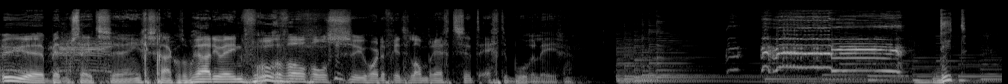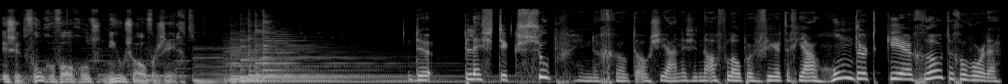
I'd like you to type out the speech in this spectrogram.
U eh, bent nog steeds eh, ingeschakeld op Radio 1. Vroege Vogels. U hoorde Frits Lambrecht, het echte boerenleven. Dit is het Vroege Vogels nieuwsoverzicht. De plastic soep in de grote oceaan is in de afgelopen 40 jaar 100 keer groter geworden.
